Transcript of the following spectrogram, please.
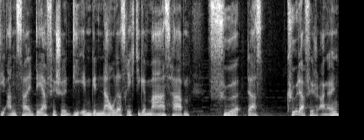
die Anzahl der Fische, die eben genau das richtige Maß haben für das Köderfischangeln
